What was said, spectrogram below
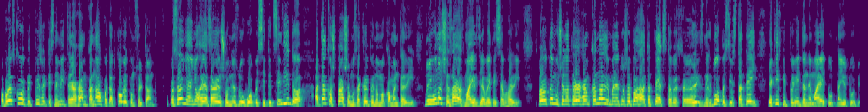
обов'язково підписуйтесь на мій телеграм-канал Податковий консультант. Посилання на нього я залишу внизу в описі під цим відео, а також в першому закріпленому коментарі. Ну і воно ще зараз має з'явитися вгорі. Справа в тому, що на телеграм-каналі в мене дуже багато текстових е, різних дописів, статей, яких відповідно немає тут на Ютубі.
